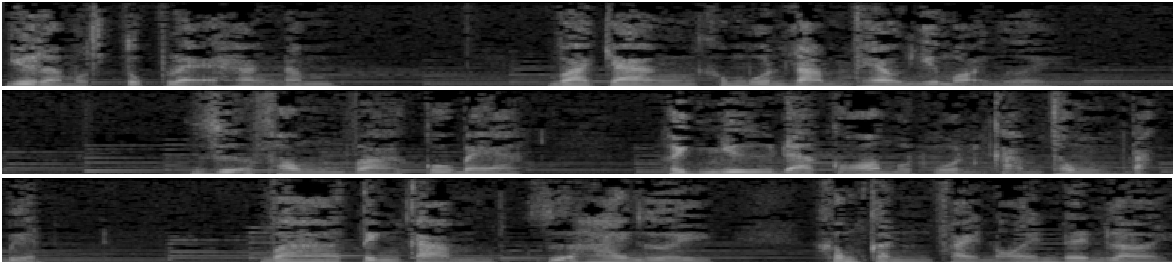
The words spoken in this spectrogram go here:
như là một tục lệ hàng năm và chàng không muốn làm theo như mọi người. Giữa Phong và cô bé hình như đã có một nguồn cảm thông đặc biệt và tình cảm giữa hai người không cần phải nói nên lời.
